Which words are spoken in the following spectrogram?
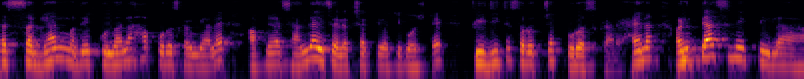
या सगळ्यांमध्ये कुणाला हा पुरस्कार मिळालाय? आपल्याला सांगायचं आहे लक्षात ठेवायची गोष्ट आहे. फिजीचे सर्वोच्च पुरस्कार आहे. है ना? आणि त्याच व्यक्तीला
